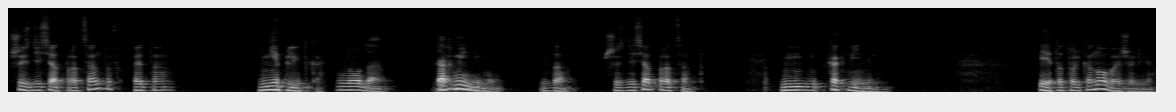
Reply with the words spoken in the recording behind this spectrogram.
60% это не плитка. Ну да. Как да? минимум. Да, 60%. Как минимум. И это только новое жилье.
